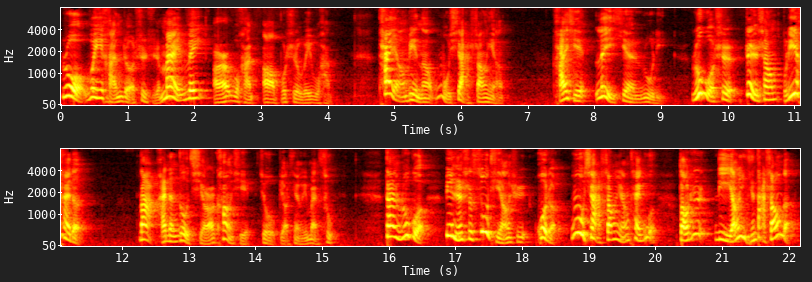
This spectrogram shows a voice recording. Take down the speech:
若微寒者，是指脉微而恶寒，而不是微恶寒。太阳病呢，物下伤阳，寒邪内陷入里。如果是正伤不厉害的，那还能够起而抗邪，就表现为脉促。但如果病人是素体阳虚，或者物下伤阳太过，导致里阳已经大伤的，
